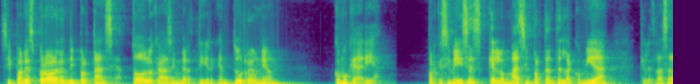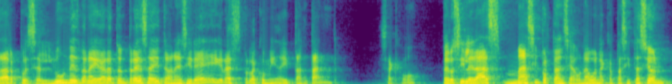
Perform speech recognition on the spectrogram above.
Si pones por orden de importancia todo lo que vas a invertir en tu reunión, ¿cómo quedaría? Porque si me dices que lo más importante es la comida que les vas a dar, pues el lunes van a llegar a tu empresa y te van a decir, hey, gracias por la comida y tan tan. Se acabó. Pero si le das más importancia a una buena capacitación,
